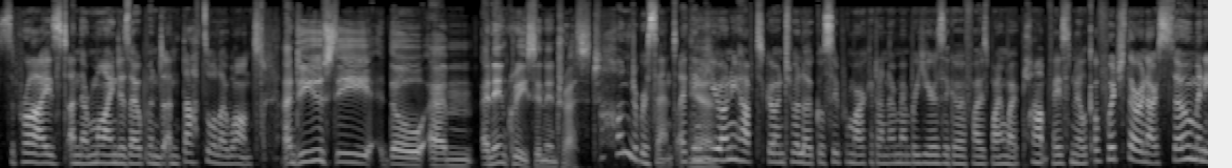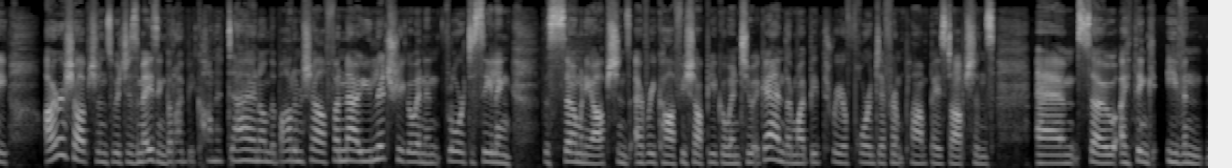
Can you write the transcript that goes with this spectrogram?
surprised and their mind is opened. And that's all I want. And do you see, though, um, an increase in interest? 100%. I think Yeah. you only have to go into a local supermarket. And I remember years ago, if I was buying my plant based milk, of which there are now so many Irish options, which is amazing, but I'd be kind of down on the bottom shelf. And now you literally go in and floor to ceiling, there's so many options. Every coffee shop you go into, again, there might be three or four different plant based options. Um, so I think even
